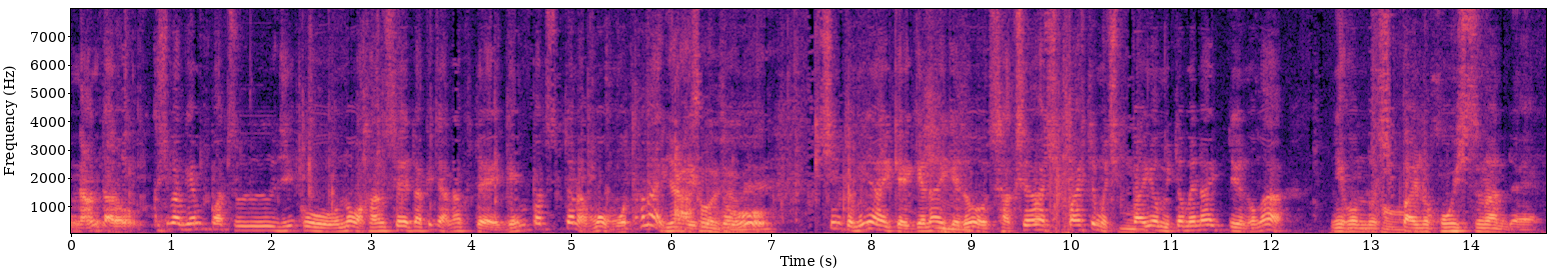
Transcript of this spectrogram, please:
うなんだろう福島原発事故の反省だけじゃなくて原発ってのはもう持たないっていうことをきちんと見なきゃいけないけど、作戦は失敗しても失敗を認めないっていうのが日本の失敗の本質なんで。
